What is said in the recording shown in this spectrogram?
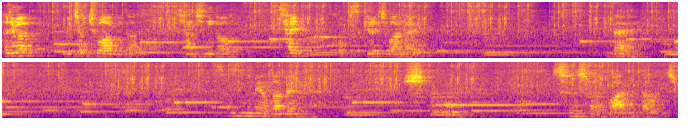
하지만 무척 좋아합니다. 당신도 차이코프스키를 좋아하나요? 네. 선생님의 음악은 쉽고 순수하고 아름다웠죠.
